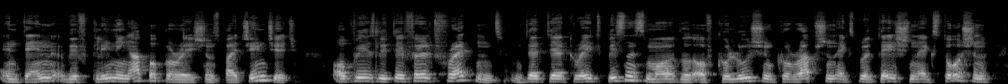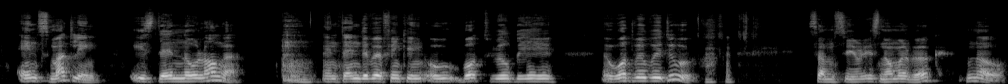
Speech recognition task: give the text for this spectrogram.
And then, with cleaning up operations by Djindjic, obviously they felt threatened that their great business model of collusion, corruption, exploitation, extortion, and smuggling is then no longer. and then they were thinking, oh, what will be, what will we do? some serious normal work? No.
